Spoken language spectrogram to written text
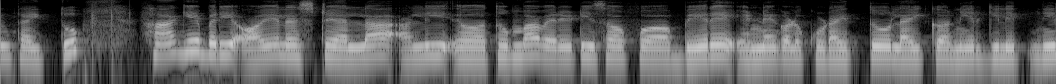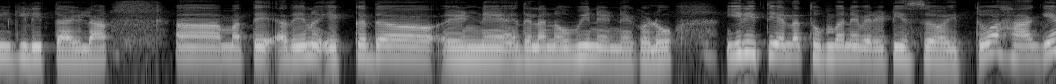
ಅಂತ ಇತ್ತು. ಹಾಗೆ ಬರೀ ಆಯಿಲ್ ಅಷ್ಟೇ ಅಲ್ಲ, ಅಲ್ಲಿ ತುಂಬ ವೆರೈಟೀಸ್ ಆಫ್ ಬೇರೆ ಎಣ್ಣೆಗಳು ಕೂಡ ಇತ್ತು ಲೈಕ್ ನೀರ್ಗಿಲಿ ನೀಲ್ಗಿಲಿ ತೈಲ ಮತ್ತು ಅದೇನು ಎಕ್ಕದ ಎಣ್ಣೆ, ಅದೆಲ್ಲ ನೋವಿನ ಎಣ್ಣೆಗಳು, ಈ ರೀತಿ ಎಲ್ಲ ತುಂಬಾ ವೆರೈಟೀಸ್ ಇತ್ತು. ಹಾಗೆ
